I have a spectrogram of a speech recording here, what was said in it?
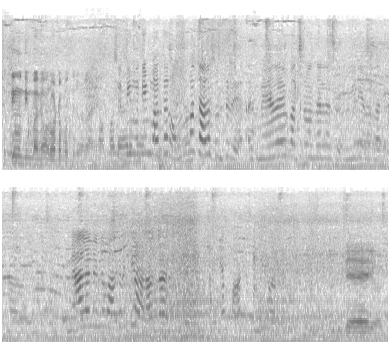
சுற்றி முற்றியும் பார்க்காம ரோட்டை பார்த்துட்டு வராங்க. சுற்றி முற்றியும் பார்த்தா ரொம்ப தலை சுத்துது. அதுக்கு நேராவே பார்த்துட்டு வந்தால சரி வீடியோலாம் பார்த்துட்டு மேலே நின்று பார்க்குறதுக்கே அழகா இருக்கு. ஏன் பார்த்துட்டு சரி ஓகே.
